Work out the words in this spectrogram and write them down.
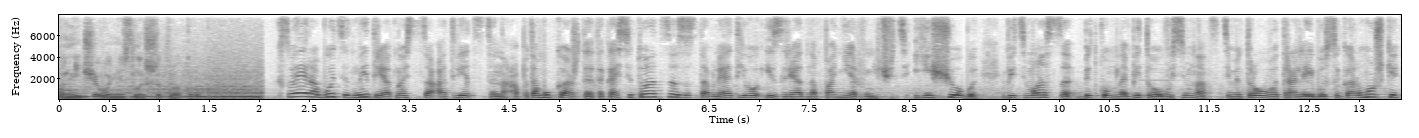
Он ничего не слышит вокруг. К своей работе Дмитрий относится ответственно, а потому каждая такая ситуация заставляет его изрядно понервничать. Еще бы, ведь масса битком набитого 18-метрового троллейбуса гармошки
